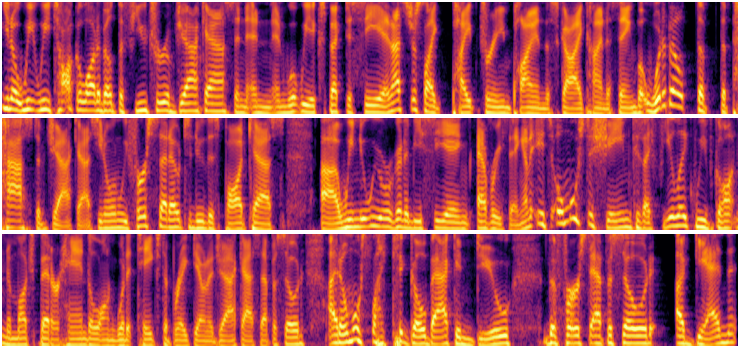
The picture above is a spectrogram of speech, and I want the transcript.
you know, we, we talk a lot about the future of Jackass and, and and what we expect to see, and that's just like pipe dream, pie in the sky kind of thing. But what about the the past of Jackass? You know, when we first set out to do this podcast, uh, we knew we were going to be seeing everything, and it's almost a shame because I feel like we've gotten a much better handle on what it takes to break down a Jackass episode. I'd almost like to go back and do the first episode again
